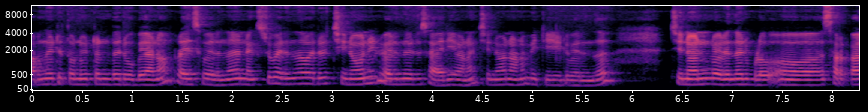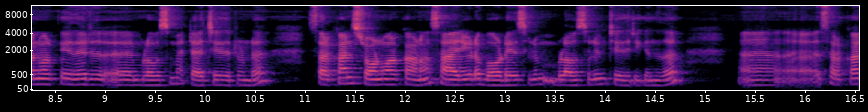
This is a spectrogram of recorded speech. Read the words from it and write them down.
അറുന്നൂറ്റി തൊണ്ണൂറ്റൊൻപത് രൂപയാണ് പ്രൈസ് വരുന്നത്. നെക്സ്റ്റ് വരുന്നത് ഒരു ചിനോനിൽ വരുന്ന ഒരു സാരിയാണ് ചിനോനാണ് മെറ്റീരിയൽ വരുന്നത്. ചിനോനിൽ വരുന്ന ഒരു ബ്ലൗ സർക്കാർ വർക്ക് ചെയ്തൊരു ബ്ലൗസും അറ്റാച്ച് ചെയ്തിട്ടുണ്ട്. സർക്കാർ സ്റ്റോൺ വർക്കാണ് സാരിയുടെ ബോർഡേഴ്സിലും ബ്ലൗസിലും ചെയ്തിരിക്കുന്നത്. സർക്കാർ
